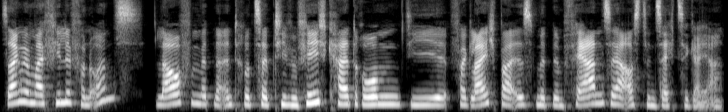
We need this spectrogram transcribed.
sagen wir mal, viele von uns laufen mit einer interozeptiven Fähigkeit rum, die vergleichbar ist mit einem Fernseher aus den 60er Jahren.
